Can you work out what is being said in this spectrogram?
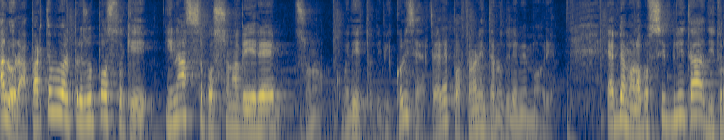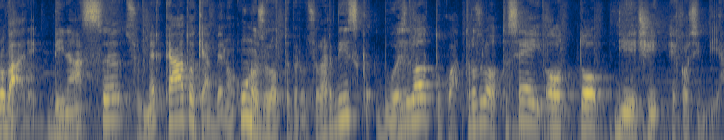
Allora, partiamo dal presupposto che i NAS possono avere, sono come detto dei piccoli server e portano all'interno delle memorie e abbiamo la possibilità di trovare dei NAS sul mercato che abbiano uno slot per un solo hard disk, due slot, quattro slot, 6, 8, 10 e così via.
